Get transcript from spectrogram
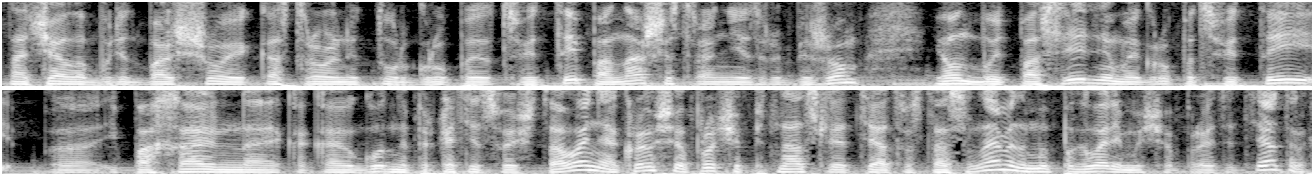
Сначала будет большой гастрольный тур группы «Цветы» по нашей стране и за рубежом, и он будет последним, и группа «Цветы» э, эпохальная, какая угодно, прекратит свое существование. А кроме всего прочего, 15 лет театра Стаса Намина. Мы поговорим еще про этот театр.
